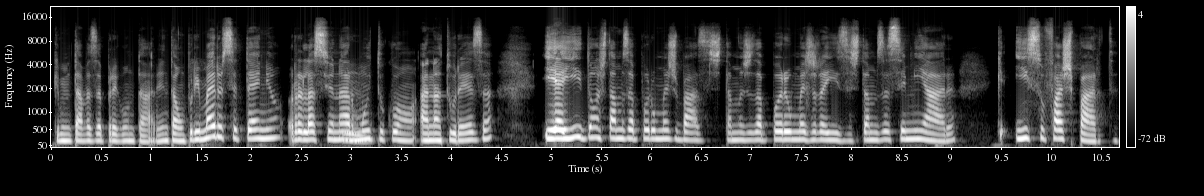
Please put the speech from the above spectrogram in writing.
que me estavas a perguntar. Então, primeiro se tenho relacionar hum. muito com a natureza e aí nós estamos a pôr umas bases, estamos a pôr umas raízes, estamos a semear, isso faz parte.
